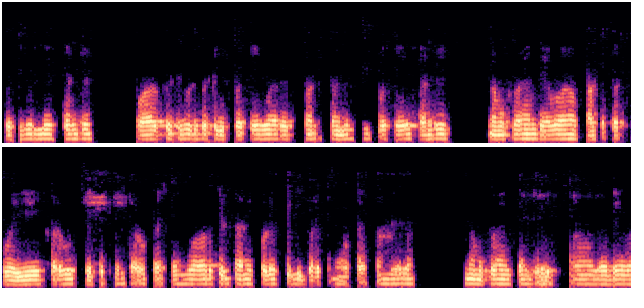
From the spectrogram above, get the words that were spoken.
పెట్టుబడి లేదు తండ్రి. వారు పెట్టుబడి పెట్టకపోతే వారు పంట పండించకపోతే తండ్రి నమ్మకమైన దేవ పంట ఏ కరువు చేపట్టే అవకాశం వారు తినడానికి కూడా తిరిగి దొరికిన అవకాశం లేదా. నమ్మకమైన తండ్రి దేవ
